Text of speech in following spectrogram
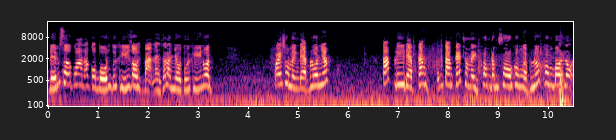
đếm sơ qua đã có 4 túi khí rồi. Bản này rất là nhiều túi khí luôn. Quay cho mình đẹp luôn nhá. Táp ly đẹp căng, cũng cam kết cho mình không đâm xô, không ngập nước, không bơi lội.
